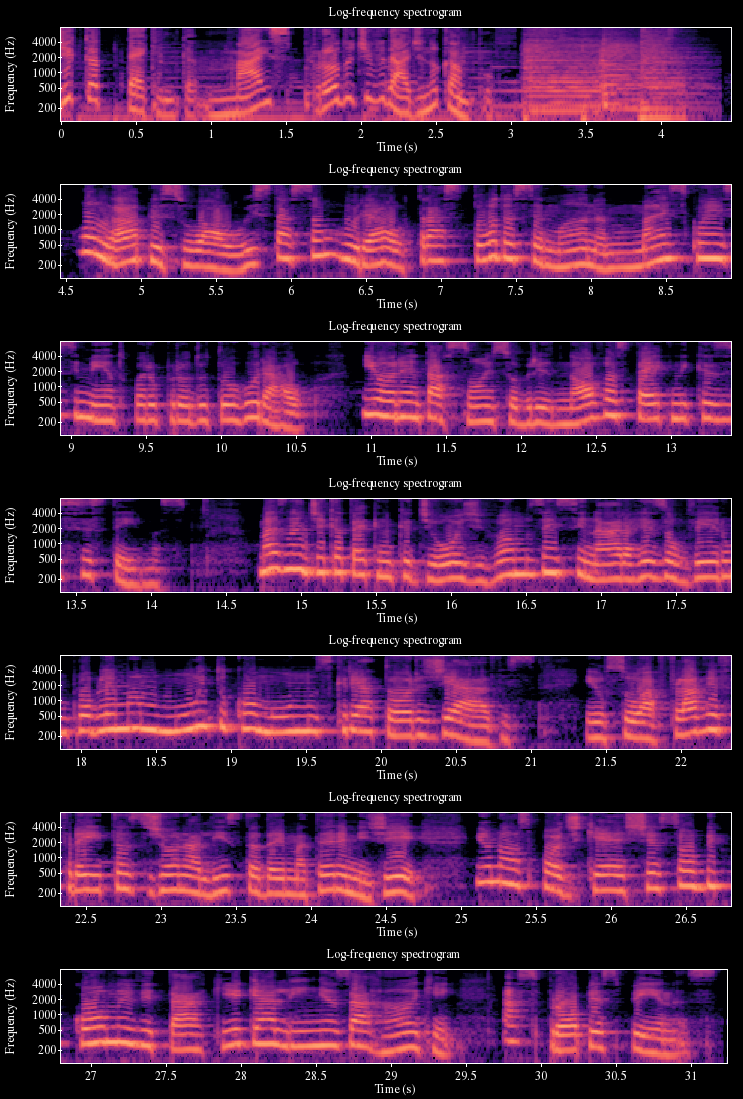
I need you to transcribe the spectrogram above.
Dica Técnica Mais Produtividade no Campo. Olá, pessoal! Estação Rural traz toda semana mais conhecimento para o produtor rural e orientações sobre novas técnicas e sistemas. Mas na dica técnica de hoje vamos ensinar a resolver um problema muito comum nos criatórios de aves. Eu sou a Flávia Freitas, jornalista da Emater MG, e o nosso podcast é sobre como evitar que galinhas arranquem as próprias penas.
